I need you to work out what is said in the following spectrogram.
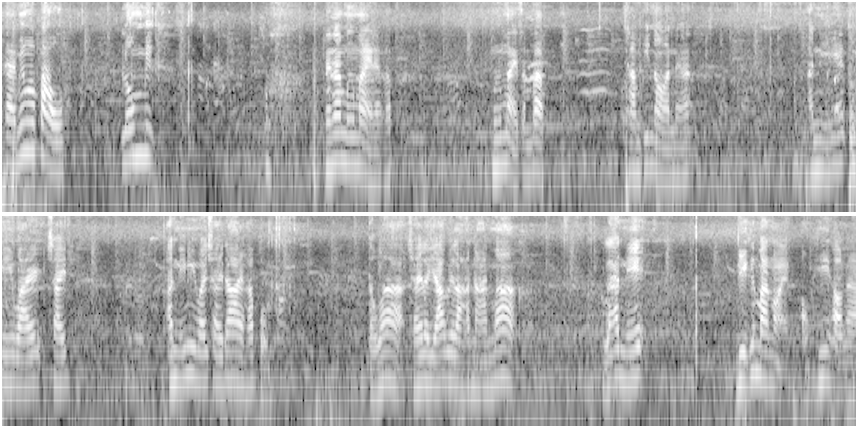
แถมไม่มาเป่าลมอีกในหน้ามือใหม่นะครับ มือใหม่สำหรับทำที่นอนนะฮะอันนี้มีไว้ใช้ อันนี้มีไว้ใช้ได้ครับผม แต่ว่าใช้ระยะเวลานานมาก และอันนี้ดีขึ้นมาหน่อยของพี่เขานะ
